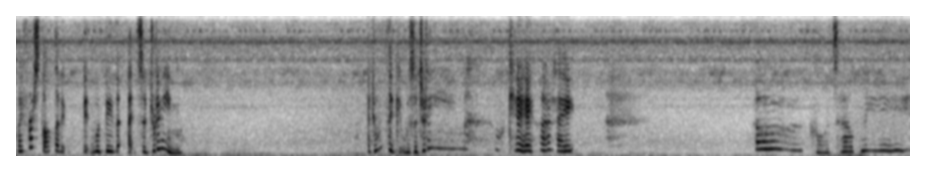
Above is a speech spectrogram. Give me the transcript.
My first thought that it, it would be that it's a dream. I don't think it was a dream. Okay, alright. Gods help me.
